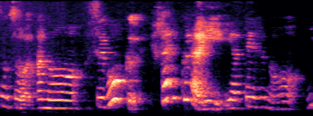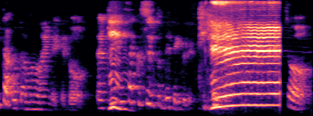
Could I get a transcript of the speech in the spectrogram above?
そうそう。あのすごく2人くらいやってるのを見たことはまだないんだけど検索すると出てくる。う、へえ。そう。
